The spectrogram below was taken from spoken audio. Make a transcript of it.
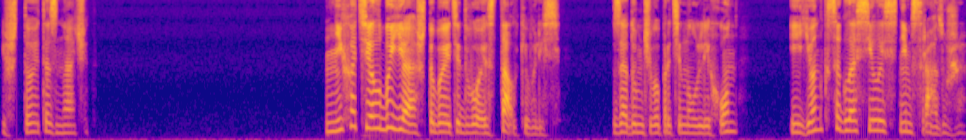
И что это значит? «Не хотел бы я, чтобы эти двое сталкивались», — задумчиво протянул Лихон, и Йонг согласилась с ним сразу же.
